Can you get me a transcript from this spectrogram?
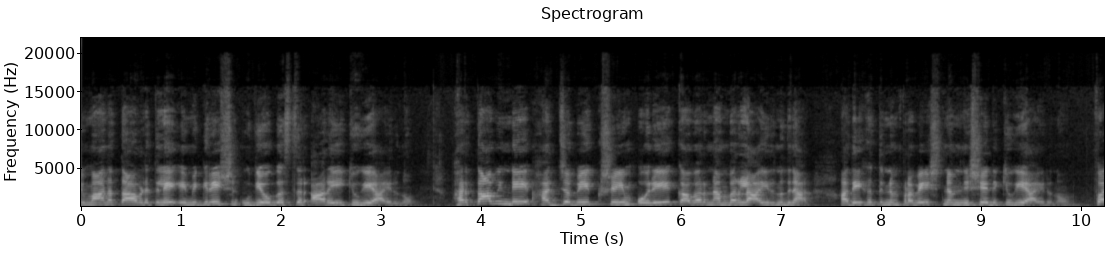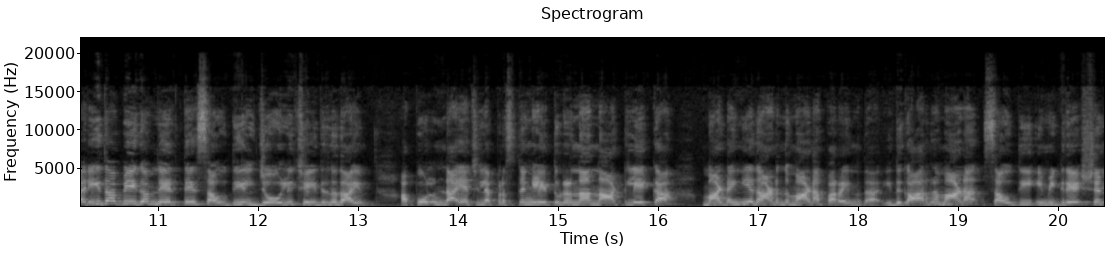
വിമാനത്താവളത്തിലെ എമിഗ്രേഷൻ ഉദ്യോഗസ്ഥർ അറിയിക്കുകയായിരുന്നു. ഭർത്താവിന്റെ ഹജ്ജ് അപേക്ഷയും ഒരേ കവർ നമ്പറിലായിരുന്നതിനാൽ അദ്ദേഹത്തിനും പ്രവേശനം നിഷേധിക്കുകയായിരുന്നു. ഫരീദ ബീഗം നേരത്തെ സൗദിയിൽ ജോലി ചെയ്തിരുന്നതായും അപ്പോൾ ഉണ്ടായ ചില പ്രശ്നങ്ങളെ തുടർന്ന് നാട്ടിലേക്ക് മടങ്ങിയതാണെന്നുമാണ് പറയുന്നത്. ഇത് കാരണമാണ് സൗദി ഇമിഗ്രേഷൻ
